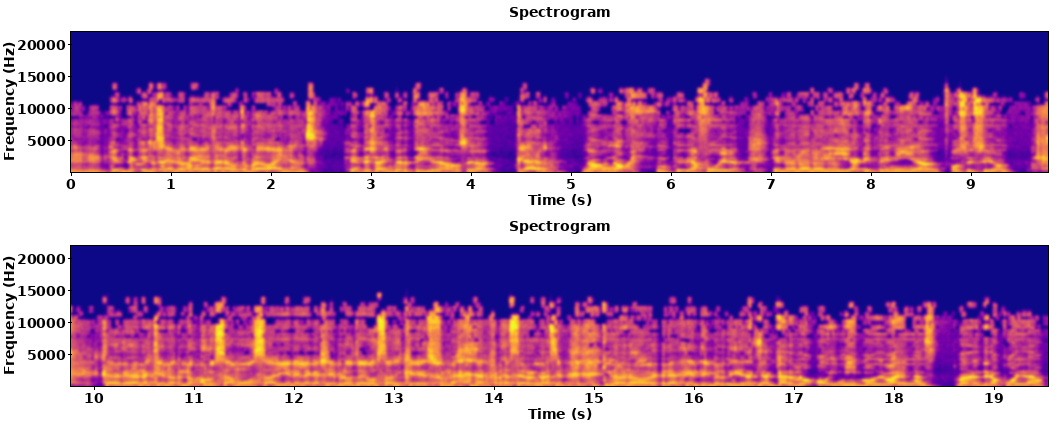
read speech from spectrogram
gente que no sabían lo que era, están acostumbrados a Binance. Gente ya invertida, o sea. Claro. No, no gente de afuera. Gente no, no, no, creía que tenía posesión Claro, claro, no es que nos cruzamos a alguien en la calle y le pregunto, ¿vos sabés qué es una frase de recuperación? No, no, era gente invertida. Sacarlo hoy mismo de Binance probablemente no puedan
